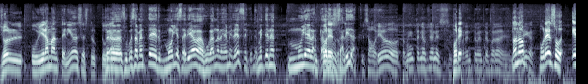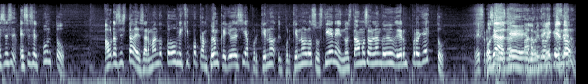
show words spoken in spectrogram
Yo hubiera mantenido esa estructura. Pero supuestamente Moya estaría jugando en la MLS, que también tiene muy adelantado Por su salida. Y Saborío también tenía opciones Por e- aparentemente fuera de No, la no, liga. por eso, ese es, ese es el punto. Ahora se está desarmando todo un equipo campeón que yo decía, ¿por qué no, por qué no lo sostiene? No estábamos hablando de un, era un proyecto. Eh, O sea, no- que va la misma, tiene que entiendo,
